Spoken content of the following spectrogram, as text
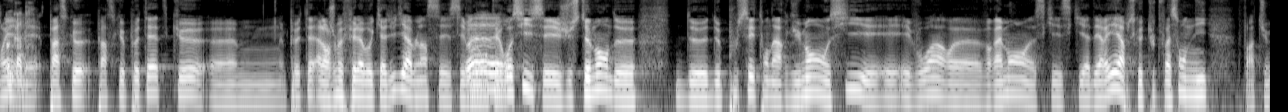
Oui, mais parce que parce que peut-être que euh, peut-être. Alors je me fais l'avocat du diable. Hein, c'est c'est volontaire aussi. C'est justement de, de, de pousser ton argument aussi et, et, voir euh, vraiment ce qui ce qu'il y a derrière, parce que de toute façon ni. Enfin, tu,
